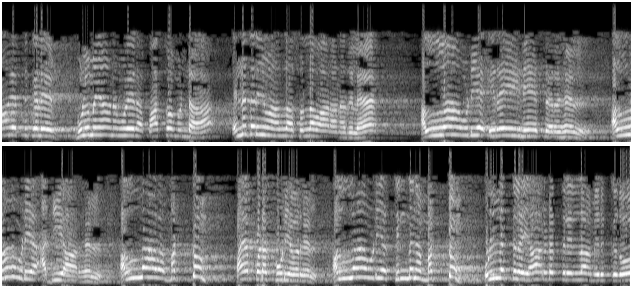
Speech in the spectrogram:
ஆயத்துக்களையும் முழுமையான முறையில பார்த்தோம்டா என்ன தெரியுமா அல்லாஹ் சொல்ல அதுல? அல்லாவுடைய இறை நேசர்கள் அல்லாவுடைய அதிகார்கள் அல்லாவ மட்டும் பயப்படக்கூடியவர்கள் அல்லாவுடைய சிந்தனை மட்டும் உள்ளத்துல யாரிடத்தில் எல்லாம் இருக்குதோ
